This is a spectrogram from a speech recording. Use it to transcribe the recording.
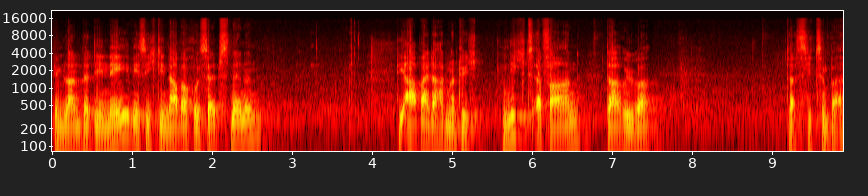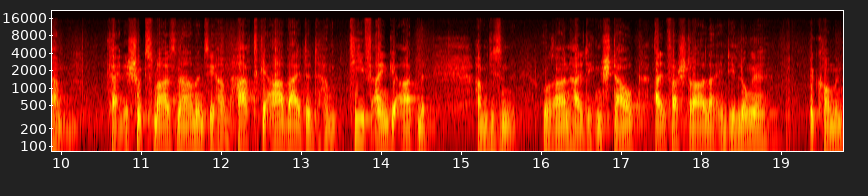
im Land der Dene, wie sich die Navajo selbst nennen. Die Arbeiter hatten natürlich nichts erfahren darüber, dass sie zum keine Schutzmaßnahmen. Sie haben hart gearbeitet, haben tief eingeatmet, haben diesen uranhaltigen Staub, Alphastrahler in die Lunge bekommen,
